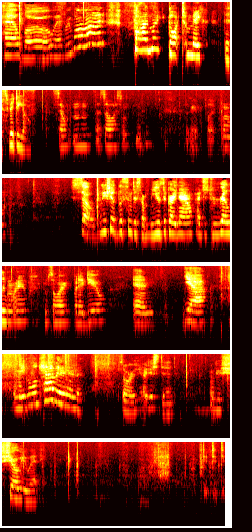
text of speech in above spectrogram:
Hello, everyone. Finally got to make this video. So, mm-hmm, that's awesome. Mm-hmm. Okay, but um, so we should listen to some music right now. I just really want to. I'm sorry, but I do. And yeah, I made a little cabin. Sorry, I just did. I'll just show you it. Do, do, do.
